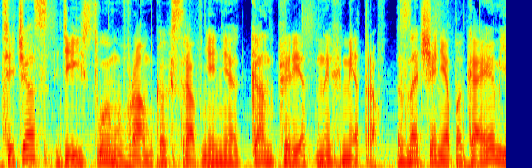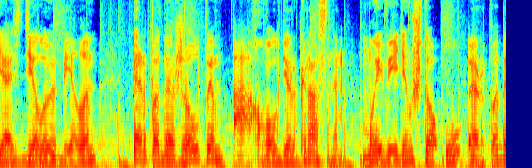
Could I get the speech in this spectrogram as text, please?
Сейчас действуем в рамках сравнения конкретных метров. Значение ПКМ я сделаю белым, РПД желтым, а Холгер красным. Мы видим, что у РПД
